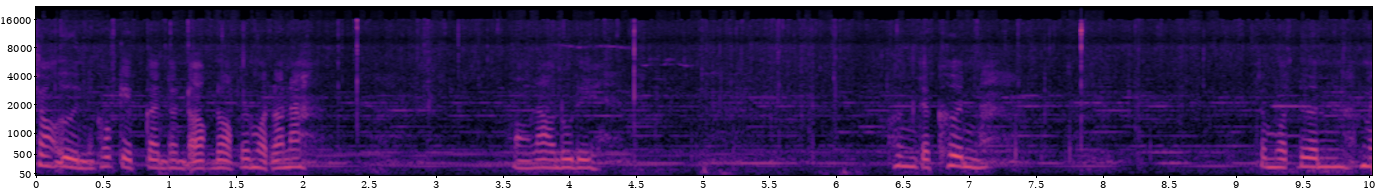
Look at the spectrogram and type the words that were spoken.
ช่องอื่นเขาเก็บกันจนออกดอกไปหมดแล้วนะ ของเราดูดิ เพิ่งจะขึ้นนะ จะหมดเดือนเม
